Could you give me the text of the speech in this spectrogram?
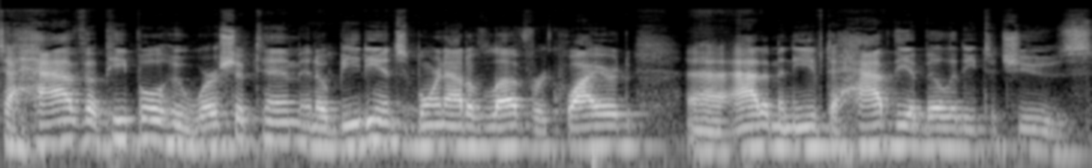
To have a people who worshiped him in obedience born out of love required uh, Adam and Eve to have the ability to choose.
